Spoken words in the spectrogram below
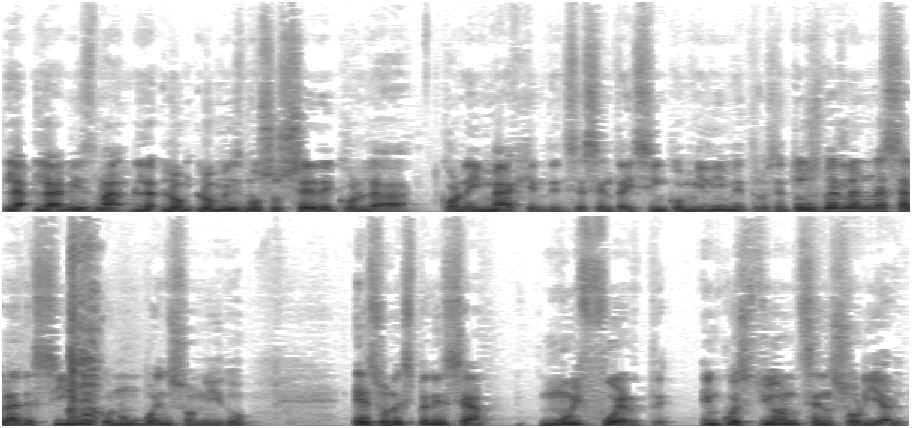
la, misma, lo, mismo sucede con la, con la imagen de 65 milímetros. Entonces, verla en una sala de cine con un buen sonido es una experiencia muy fuerte en cuestión sensorial.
